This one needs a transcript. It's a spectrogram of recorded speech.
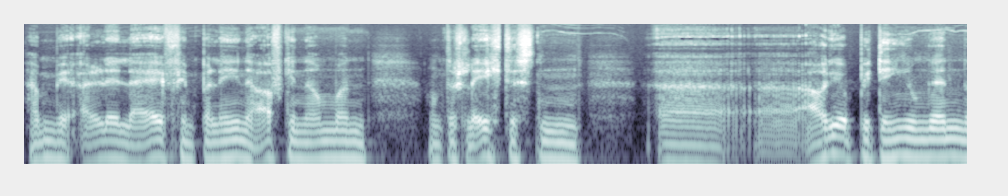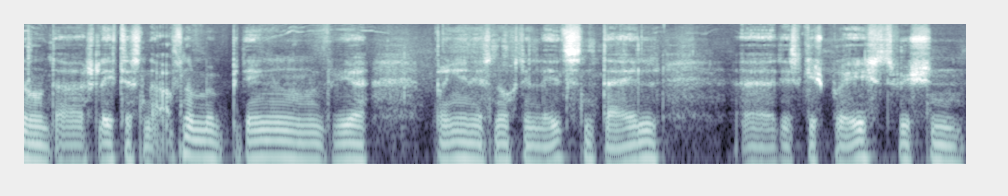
haben wir alle live in Berlin aufgenommen unter schlechtesten äh, Audiobedingungen und äh, schlechtesten Aufnahmebedingungen und wir bringen jetzt noch den letzten Teil äh, des Gesprächs zwischen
